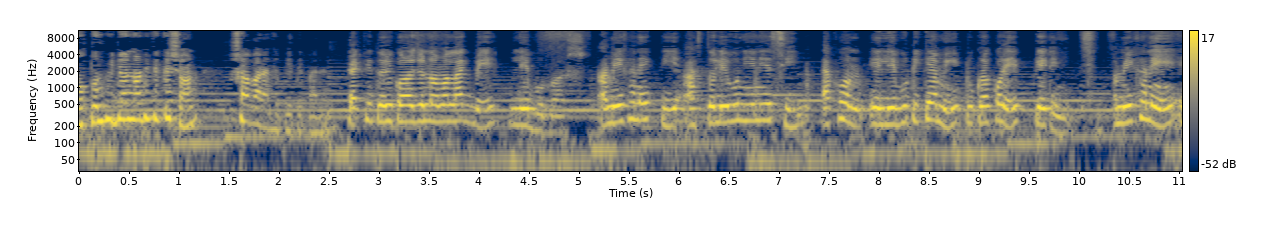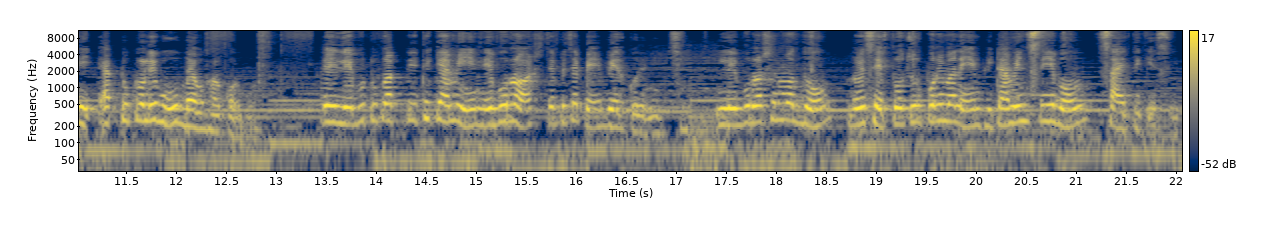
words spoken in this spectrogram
নতুন ভিডিওর নোটিফিকেশন সবার আগে পেতে পারেন। প্যাকটি তৈরি করার জন্য আমার লাগবে লেবুর রস। আমি এখানে একটি আস্ত লেবু নিয়ে নিয়েছি। এখন এই লেবুটিকে আমি টুকরা করে কেটে নিচ্ছি। আমি এখানে এই এক টুকরো লেবু ব্যবহার করব। এই লেবু টুকরাটি থেকে আমি লেবুর রস চেপে চেপে বের করে নিচ্ছি। লেবুর রসের মধ্যে রয়েছে প্রচুর পরিমাণে ভিটামিন সি এবং সাইট্রিক অ্যাসিড,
